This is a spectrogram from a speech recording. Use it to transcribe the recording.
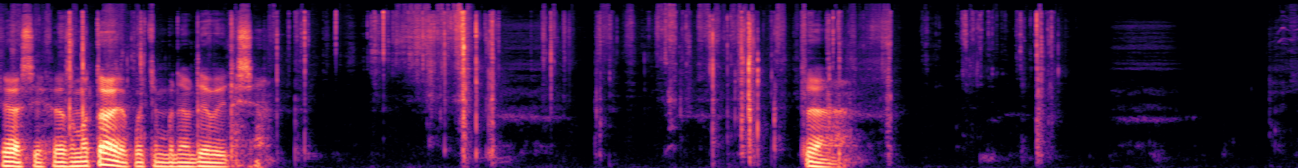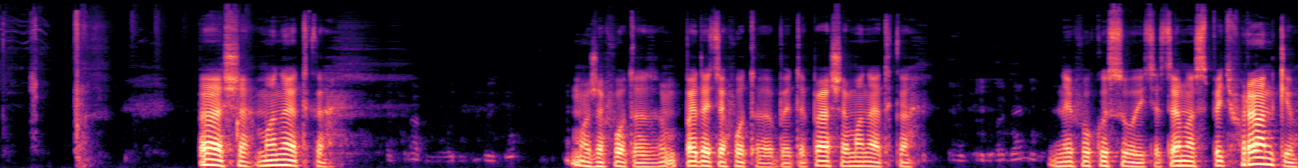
Зараз їх розмотаю, потім будемо дивитися. Так. Перша монетка. Може фото. Прийдеться фото робити. Перша монетка. Не фокусується. Це у нас 5 франків.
